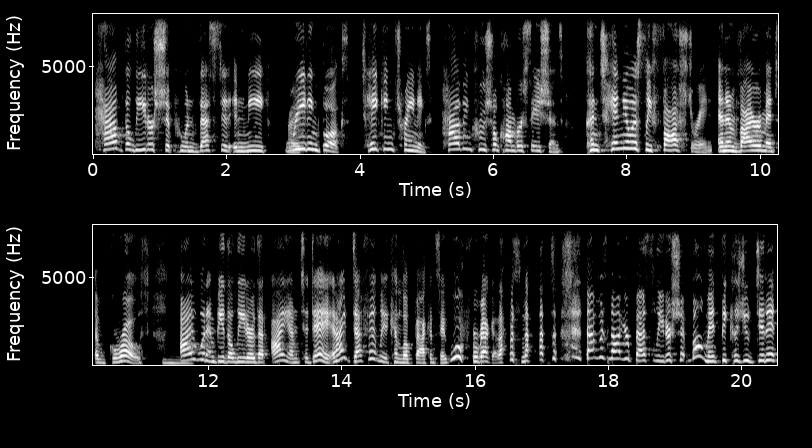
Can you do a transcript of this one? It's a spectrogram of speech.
have the leadership who invested in me right. reading books, taking trainings, having crucial conversations, continuously fostering an environment of growth, mm. I wouldn't be the leader that I am today. And I definitely can look back and say, "Whoo, Rebecca, that was not that was not your best leadership moment because you didn't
